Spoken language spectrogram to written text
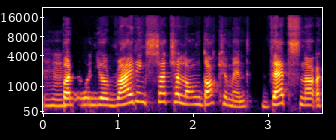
Mhm. but when you're writing such a long document that's not a,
